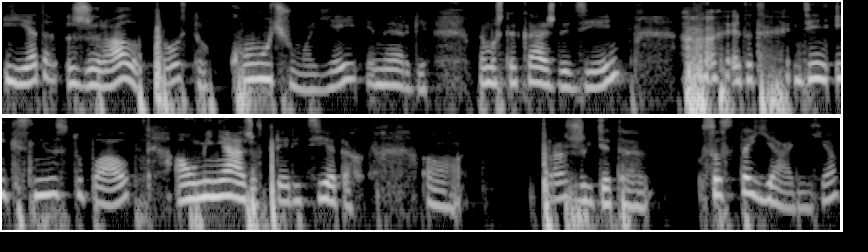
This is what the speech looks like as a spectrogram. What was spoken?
И это сжирало просто кучу моей энергии. Потому что каждый день этот день X не наступал, а у меня же в приоритетах а, прожить это состояние.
